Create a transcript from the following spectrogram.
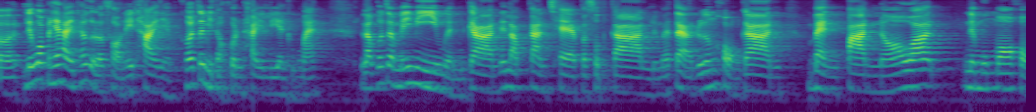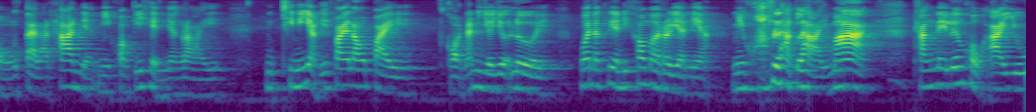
อเรียกว่าประเทศไทยถ้าเกิดเราสอนในไทยเนี่ยก็จะมีแต่คนไทยเรียนถูกไหมเราก็จะไม่มีเหมือนการได้รับการแชร์ประสบการณ์ หรือแม้แต่เรื่องของการแบ่งปันเนาะว่าในมุมมองของแต่ละท่านเนี่ยมีความคิดเห็นอย่างไร ทีนี้อย่างที่ฝ้ายเล่าไปก่อนหน้านี้เยอะ ๆ เลย ว่านักเรียนที่เข้ามาเรียนเนี่ยมีความหลากหลายมาก ทั้งในเรื่องของอายุ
